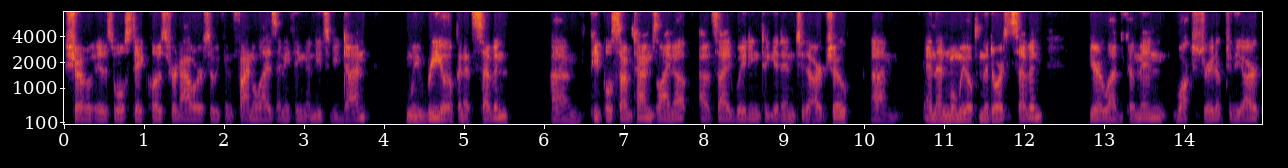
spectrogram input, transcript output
show is we'll stay closed for an hour so we can finalize anything that needs to be done. We reopen at seven. Um, people sometimes line up outside waiting to get into the art show. Um, and then when we open the doors at seven, you're allowed to come in, walk straight up to the art.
